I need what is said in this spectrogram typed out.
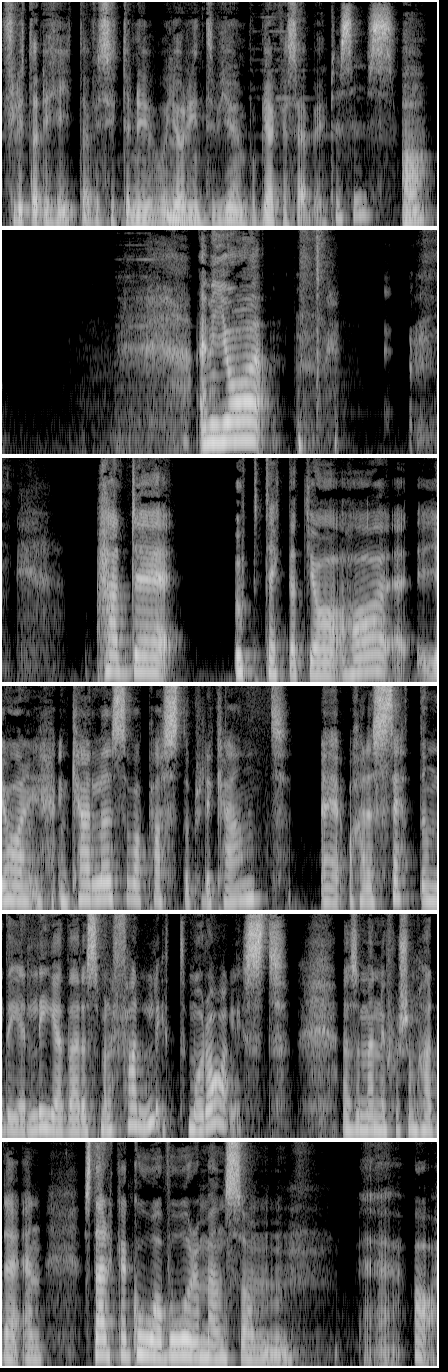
flyttade hit där vi sitter nu och mm. gör intervjun på Bjärka Säby. Precis. Ja. men jag hade upptäckt att jag har, jag har en kallelse att vara pastor och predikant. Eh, och hade sett en del ledare som hade fallit moraliskt. Alltså människor som hade en starka gåvor men som eh, ja,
